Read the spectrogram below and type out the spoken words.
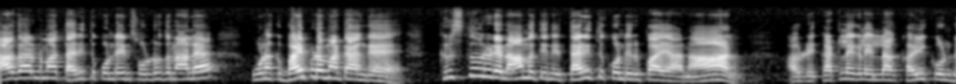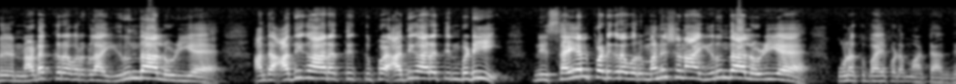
சாதாரணமாக தரித்து கொண்டேன்னு சொல்கிறதுனால உனக்கு பயப்பட மாட்டாங்க. கிறிஸ்துவனுடைய நாமத்தை நீ தரித்து கொண்டு இருப்பாயானால் அவருடைய கட்டளைகளை எல்லாம் கை கொண்டு நடக்கிறவர்களாக இருந்தால் ஒழிய அந்த அதிகாரத்துக்கு ப அதிகாரத்தின்படி நீ செயல்படுகிற ஒரு மனுஷனாக இருந்தால் ஒழிய உனக்கு பயப்பட மாட்டாங்க.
